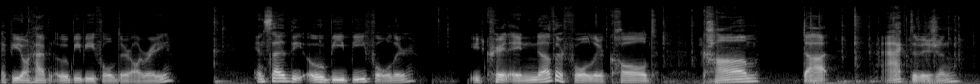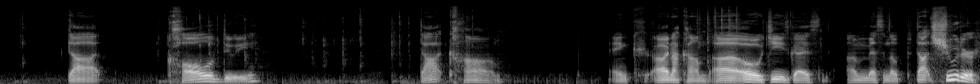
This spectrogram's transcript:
if you don't have an OBB folder already. Inside the OBB folder, you'd create another folder called com.activision dot call of duty dot com and uh not com uh oh geez guys i'm messing up dot shooter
